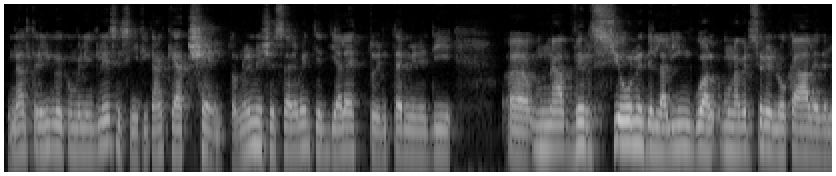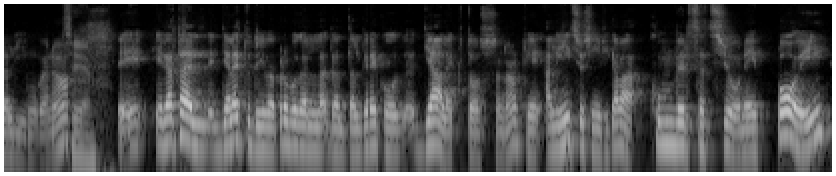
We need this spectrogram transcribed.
in altre lingue come l'inglese significa anche accento, non necessariamente dialetto in termini di una versione della lingua, una versione locale della lingua, no? Sì. E, in realtà il, il, dialetto deriva proprio dal, dal, dal greco dialectos, no? Che all'inizio significava conversazione e poi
